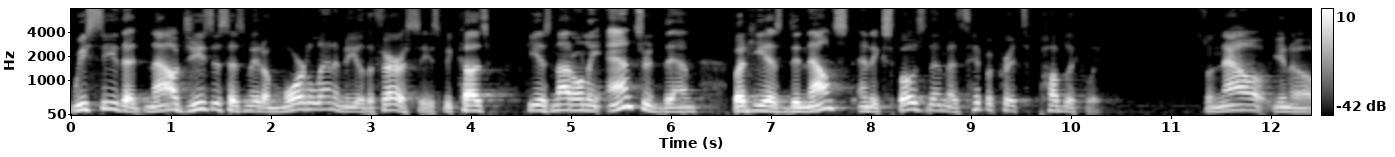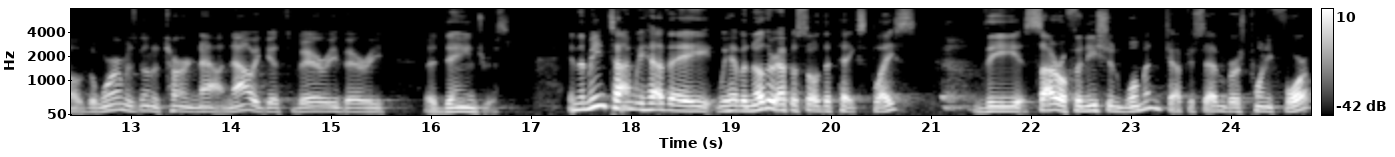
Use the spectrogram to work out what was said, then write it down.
we see that now Jesus has made a mortal enemy of the Pharisees because He has not only answered them, but He has denounced and exposed them as hypocrites publicly. So now you know, the worm is going to turn now. Now it gets very, very uh, dangerous. In the meantime, we have, a, we have another episode that takes place the Syrophoenician woman, chapter 7, verse 24.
